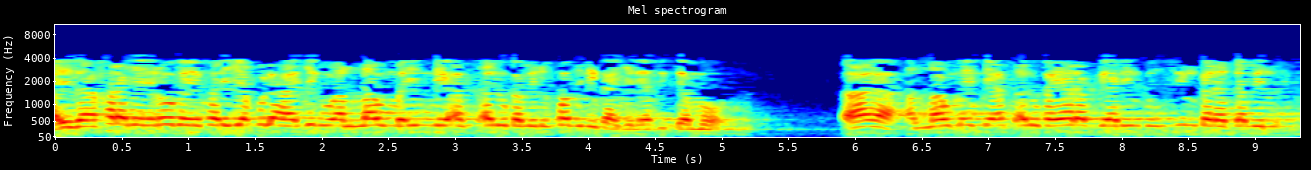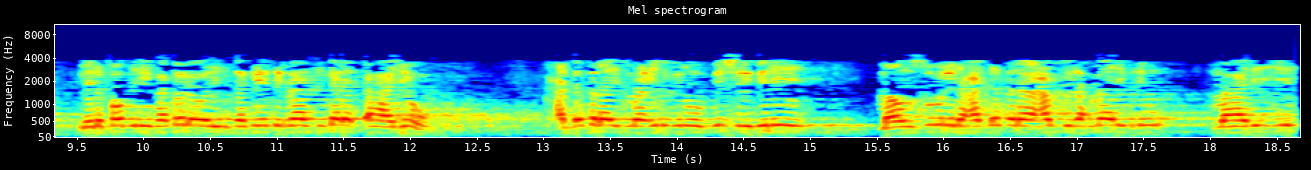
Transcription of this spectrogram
فإذا خرج يروبه فليقل هاجر اللهم إني أسألك من فضلك. أجل يا سيدمو آية. اللهم إني أسألك يا ربي أن كنت سنكرت من من فضلك. طلع لنتكيت الرأس كرت هاجه حدثنا إسماعيل بن بشر بن منصور. حدثنا عبد الرحمن بن مهدي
